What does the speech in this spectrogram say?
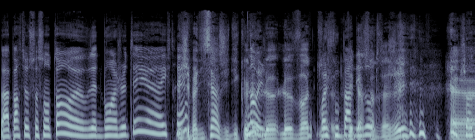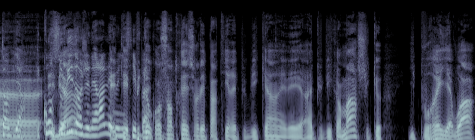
Bah, à partir de 60 ans, euh, vous êtes bon à jeter, euh, Yves J'ai pas dit ça, j'ai dit que le, vote moi, je vous parle des, personnes âgées. J'entends bien. Euh, consolide en général les municipales. plutôt concentré sur les partis républicains et les Républiques en marche, et qu'il pourrait y avoir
